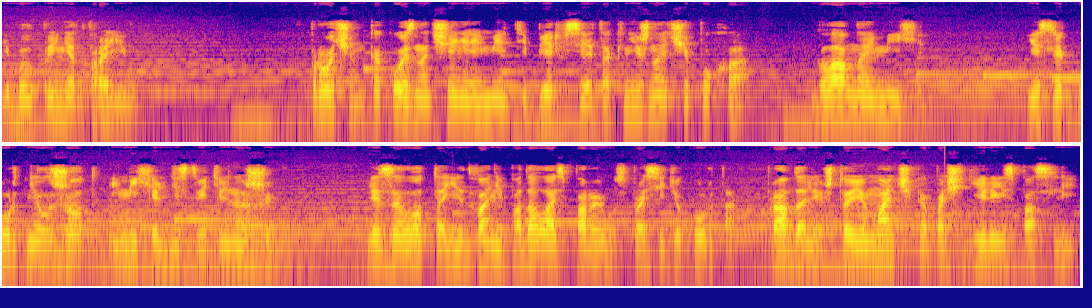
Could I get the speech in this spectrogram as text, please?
и был принят в раю. Впрочем, какое значение имеет теперь вся эта книжная чепуха? Главное Михель. Если Курт не лжет и Михель действительно жив, Лизелотта едва не подалась порыву спросить у Курта, правда ли, что ее мальчика пощадили и спасли,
